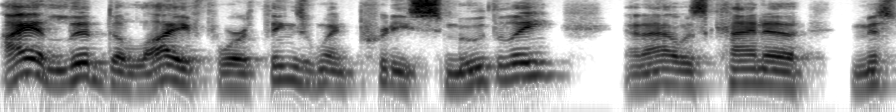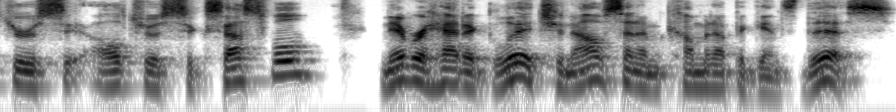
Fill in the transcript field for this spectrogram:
I had lived a life where things went pretty smoothly and I was kind of Mr. Ultra successful, never had a glitch. And all of a sudden I'm coming up against this.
